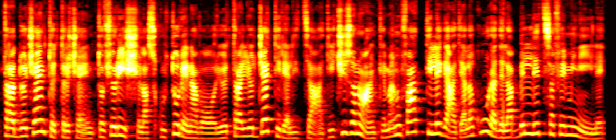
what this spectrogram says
Tra 200 e 300 fiorisce la scultura in avorio e tra gli oggetti realizzati ci sono anche manufatti legati alla cura della bellezza femminile,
